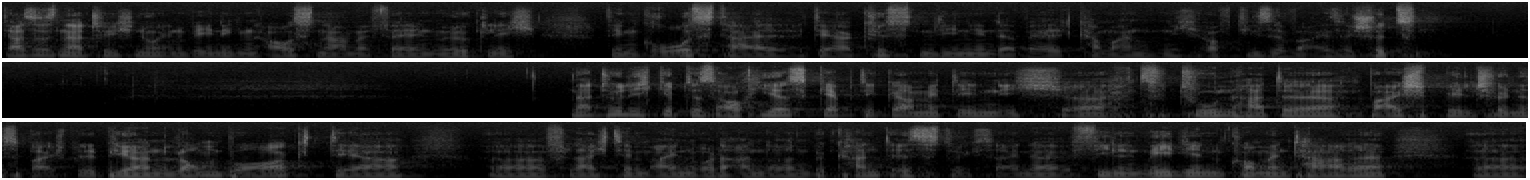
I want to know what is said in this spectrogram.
Das ist natürlich nur in wenigen Ausnahmefällen möglich. Den Großteil der Küstenlinien der Welt kann man nicht auf diese Weise schützen. Natürlich gibt es auch hier Skeptiker, mit denen ich äh, zu tun hatte. Beispiel, schönes Beispiel Björn Lomborg, der äh, vielleicht dem einen oder anderen bekannt ist durch seine vielen Medienkommentare. Äh,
